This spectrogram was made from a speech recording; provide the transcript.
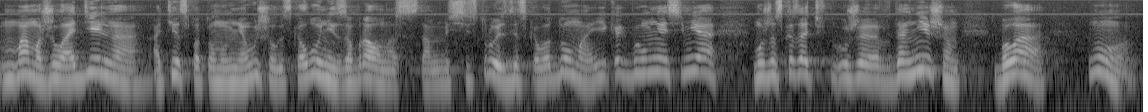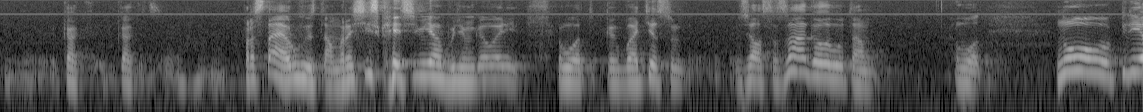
мама жила отдельно, отец потом у меня вышел из колонии, забрал нас там с сестрой из детского дома. И как бы у меня семья, можно сказать, уже в дальнейшем была, ну, как, как простая там, российская семья, будем говорить. Вот, как бы отец взялся за голову там, вот. Но при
